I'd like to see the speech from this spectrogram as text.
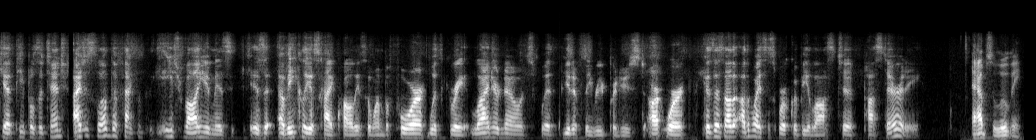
get people's attention. I just love the fact that each volume is is of equally as high quality as the one before, with great liner notes, with beautifully reproduced artwork. Because otherwise, this work would be lost to posterity. Absolutely.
